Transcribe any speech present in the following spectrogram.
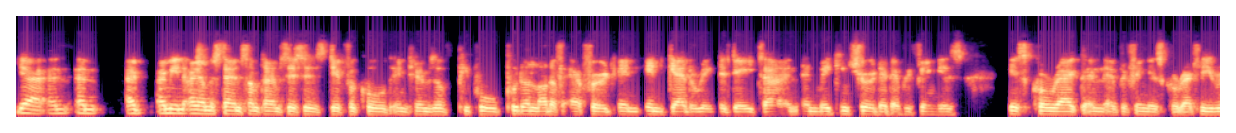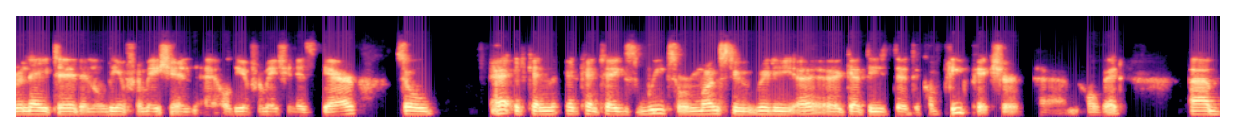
Yeah, and and I I mean I understand sometimes this is difficult in terms of people put a lot of effort in in gathering the data and, and making sure that everything is is correct and everything is correctly related and all the information uh, all the information is there. So uh, it can it can take weeks or months to really uh, uh get these the, the complete picture um, of it. Um,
